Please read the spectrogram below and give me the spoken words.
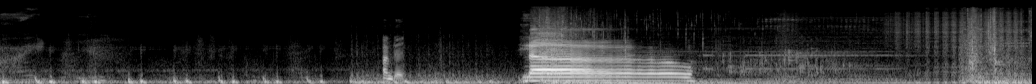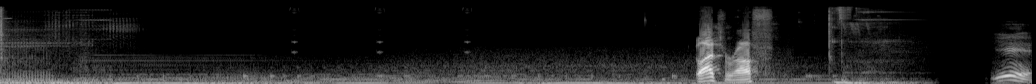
I I'm dead. No. Well, that's rough. Yeah.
